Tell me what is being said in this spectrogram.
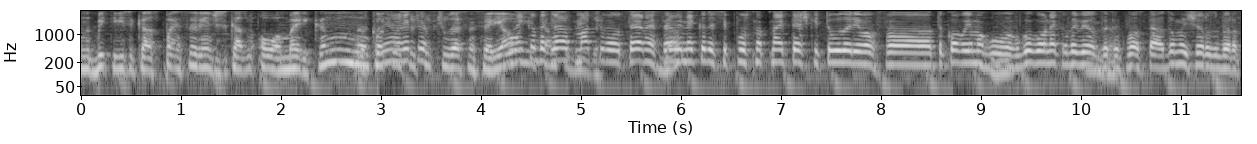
на BTV се казва Спенсър, иначе се казва All American, който е също Лепев, чудесен сериал. Нека да гледат мачове от НФЛ и нека да си пуснат най-тежките удари в а, такова има го в Google, нека да видят за какво става дума и ще разберат.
